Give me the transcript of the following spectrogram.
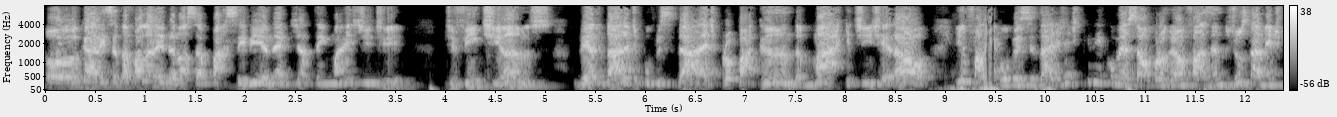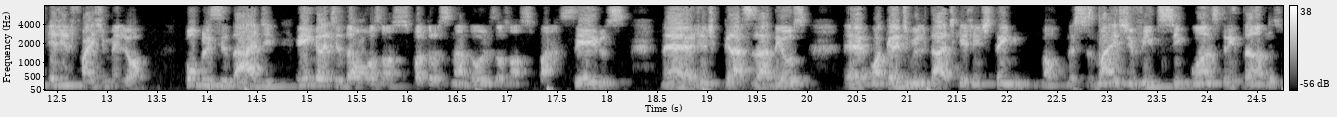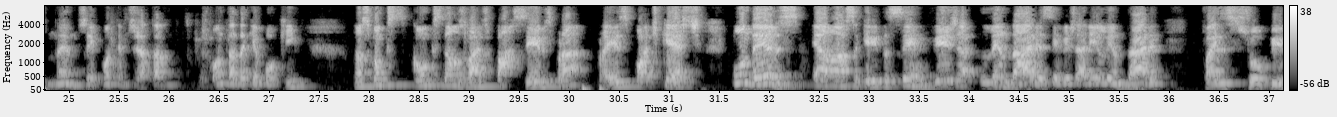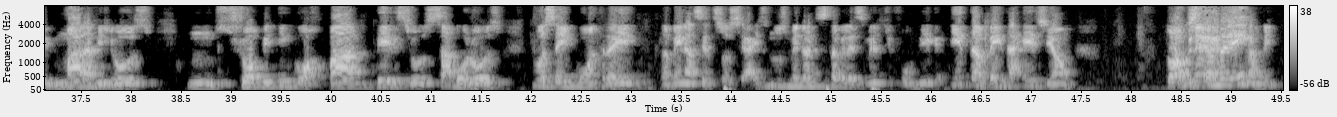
Ô, oh, Karen, você tá falando aí da nossa parceria, né? Que já tem mais de, de de 20 anos dentro da área de publicidade, propaganda, marketing em geral. E eu falei publicidade, a gente queria começar o programa fazendo justamente o que a gente faz de melhor. Publicidade, em gratidão aos nossos patrocinadores, aos nossos parceiros, né? A gente, graças a Deus, é, com a credibilidade que a gente tem nesses mais de 25 anos, 30 anos, né? Não sei quanto tempo já está, contar daqui a pouquinho, nós conquistamos vários parceiros para esse podcast. Um deles é a nossa querida cerveja lendária, cervejaria lendária, faz esse chopp maravilhoso, um chopp encorpado, delicioso, saboroso, que você encontra aí também nas redes sociais, nos melhores estabelecimentos de Formiga e também da região. Top, temos né, também,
